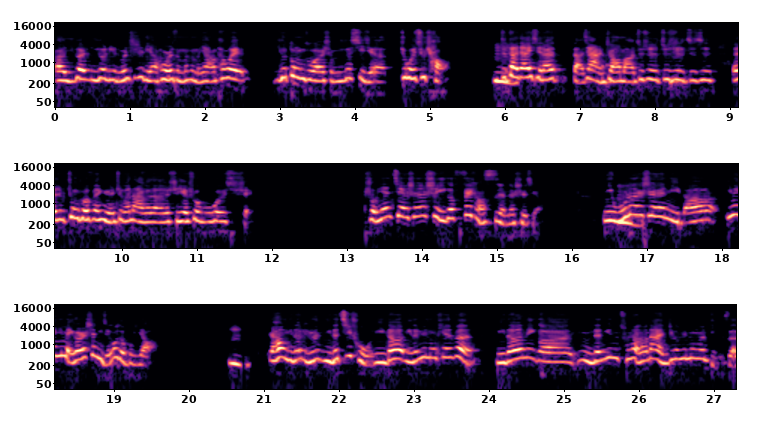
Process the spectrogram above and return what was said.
呃一个一个理论知识点或者怎么怎么样，他会。一个动作什么一个细节就会去吵，就大家一起来打架，你知道吗？就是就是就是呃，就众说纷纭，这个那个的，谁也说不过谁。首先，健身是一个非常私人的事情，你无论是你的，因为你每个人身体结构都不一样，嗯，然后你的理论、你的基础、你的你的运动天分、你的那个你的运从小到大你这个运动的底子，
